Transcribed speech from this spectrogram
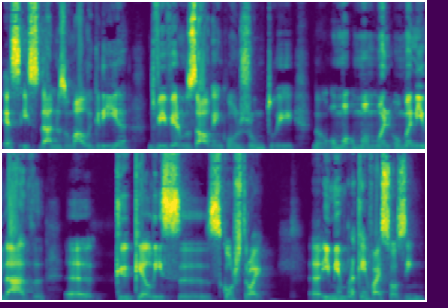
isso dá-nos uma alegria de vivermos algo em conjunto e uma, uma humanidade uh, que, que ali se, se constrói. Uh, e mesmo para quem vai sozinho,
